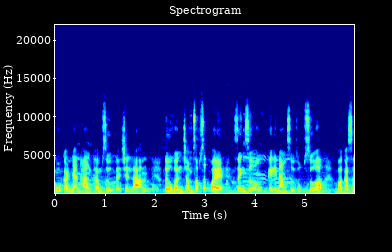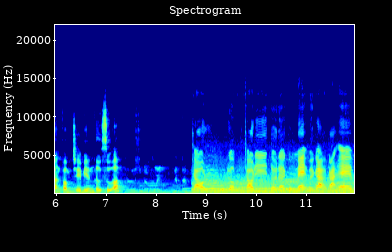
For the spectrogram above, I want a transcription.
của các nhãn hàng tham dự tại triển lãm, tư vấn chăm sóc sức khỏe, dinh dưỡng, kỹ năng sử dụng sữa và các sản phẩm chế biến từ sữa. Cháu được cháu đi tới đây cùng mẹ với cả các em.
